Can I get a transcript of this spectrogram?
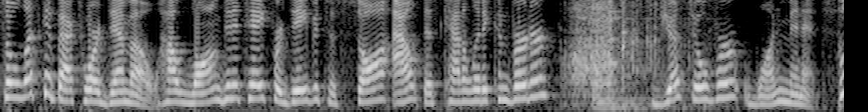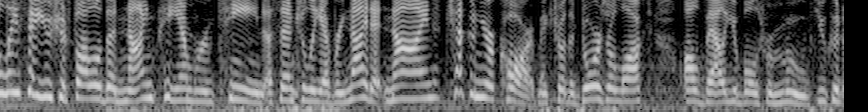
So let's get back to our demo. How long did it take for David to saw out this catalytic converter? Just over one minute. Police say you should follow the 9 p.m. routine. Essentially, every night at 9, check on your car. Make sure the doors are locked, all valuables removed. You could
